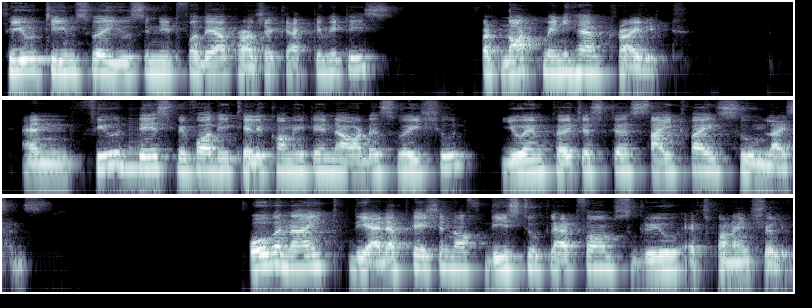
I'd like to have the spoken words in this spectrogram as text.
Few teams were using it for their project activities, but not many have tried it. And few days before the telecommuting orders were issued, UM purchased a site-wide Zoom license. Overnight, the adaptation of these two platforms grew exponentially.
